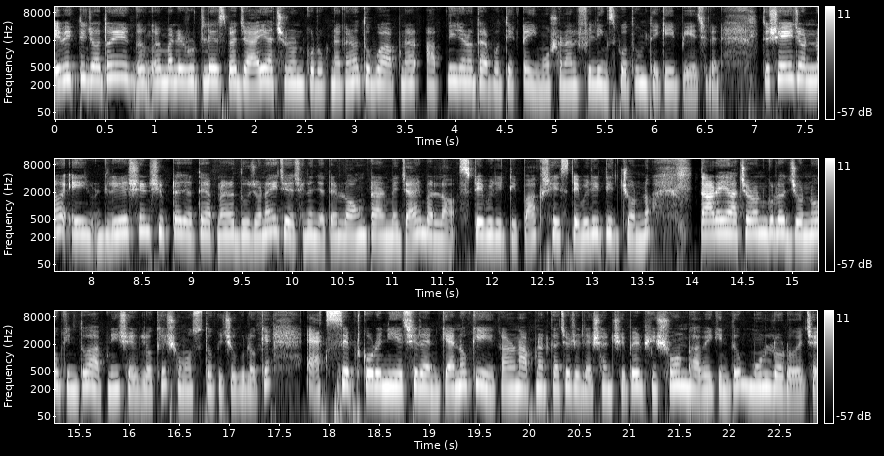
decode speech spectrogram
এই ব্যক্তি যতই মানে রুটলেস বা যাই আচরণ করুক না কেন তবু আপনার, আপনি যেন তার প্রতি একটা ইমোশন ইমোশনাল ফিলিংস প্রথম থেকেই পেয়েছিলেন। তো সেই জন্য এই রিলেশনশিপটা যাতে আপনারা দুজনাই চেয়েছিলেন যাতে লং টার্মে যায় বা স্টেবিলিটি পাক, সেই স্টেবিলিটির জন্য, তার এই আচরণগুলোর জন্যও কিন্তু আপনি সেগুলোকে, সমস্ত কিছুগুলোকে অ্যাকসেপ্ট করে নিয়েছিলেন। কেন কি? কারণ আপনার কাছে রিলেশনশিপের ভীষণভাবে কিন্তু মূল্য রয়েছে।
